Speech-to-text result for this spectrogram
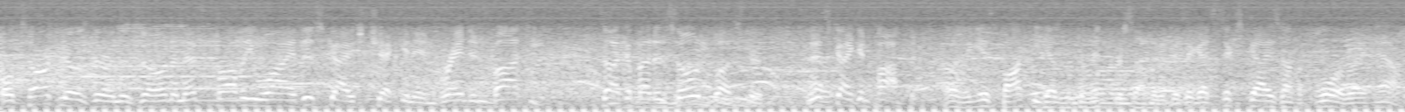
Well, Tark knows they're in the zone, and that's probably why this guy's checking in, Brandon Bakke. Talk about his zone buster. This guy can pop it. Oh, well, the thing is, has to come in for somebody because they got six guys on the floor right now.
